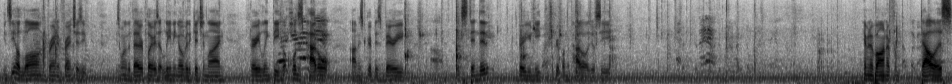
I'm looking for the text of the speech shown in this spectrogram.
You can see how long Brandon French is. He, he's one of the better players at leaning over the kitchen line. Very lengthy. He holds his paddle. Um, his grip is very um, extended. Very unique grip on the paddle, as you'll see. Him and Ivan are from Dallas.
